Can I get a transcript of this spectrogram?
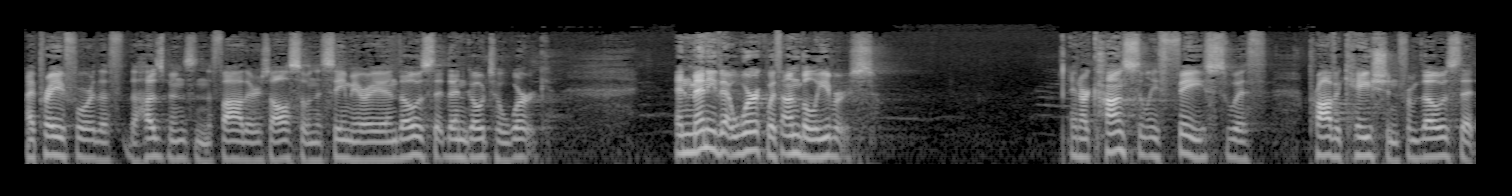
I pray for the, the husbands and the fathers also in the same area and those that then go to work and many that work with unbelievers and are constantly faced with provocation from those that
